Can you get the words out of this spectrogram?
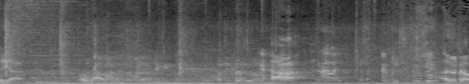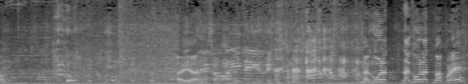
Ayan. Alright. Ha? Ano daw? Ayan. Nagulat, nagulat ba pre?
